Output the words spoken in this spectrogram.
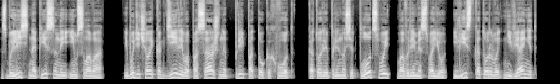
сбылись написанные им слова. «И будет человек, как дерево, посажено при потоках вод, которое приносит плод свой во время свое, и лист которого не вянет,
